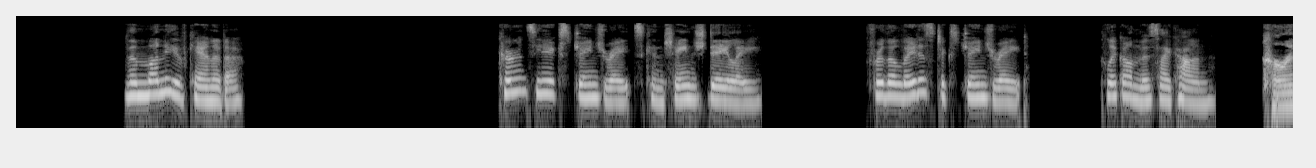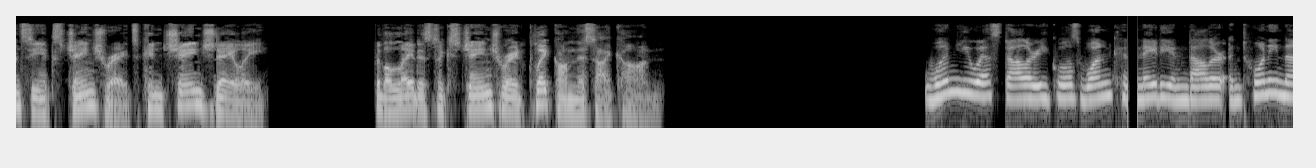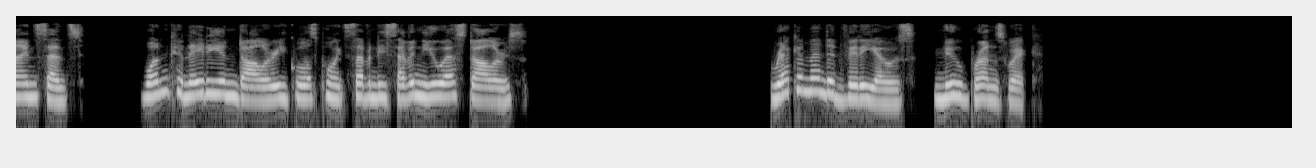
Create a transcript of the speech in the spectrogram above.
The Money of Canada Currency exchange rates can change daily. For the latest exchange rate, click on this icon. Currency exchange rates can change daily. For the latest exchange rate click on this icon. 1 US dollar equals 1 Canadian dollar and 29 cents. 1 Canadian dollar equals 0.77 US dollars. Recommended videos, New Brunswick.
